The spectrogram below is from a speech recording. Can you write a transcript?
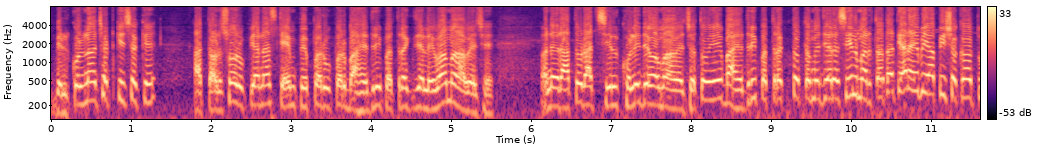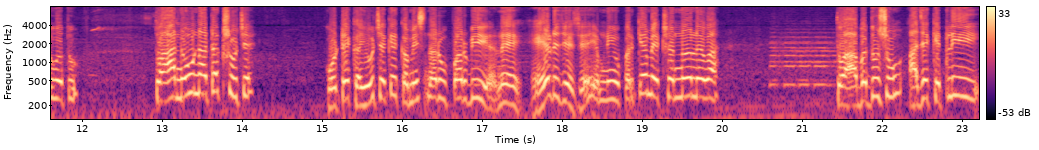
બિલકુલ ના છટકી શકે. આ ત્રણસો રૂપિયાના સ્ટેમ્પ પેપર ઉપર બાહેદરી પત્રક જે લેવામાં આવે છે અને રાતોરાત સીલ ખોલી દેવામાં આવે છે. તો એ બાહેદરી પત્રક તો તમે જ્યારે સીલ મારતા હતા ત્યારે એ બી આપી શકાતું હતું. તો આ નવું નાટક શું છે? કોર્ટે કહ્યું છે કે કમિશનર ઉપર બી અને હેડ જે છે એમની ઉપર કેમ એક્શન ન લેવા? તો આ બધું શું? આજે કેટલી,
